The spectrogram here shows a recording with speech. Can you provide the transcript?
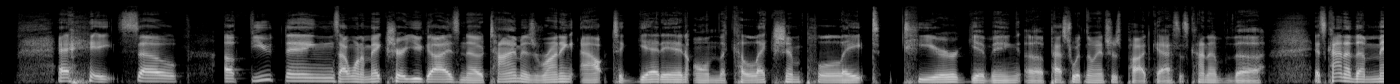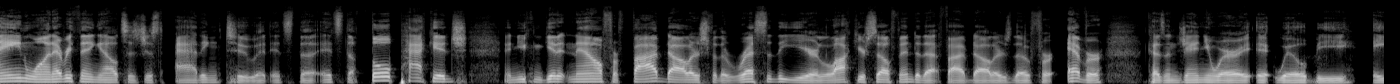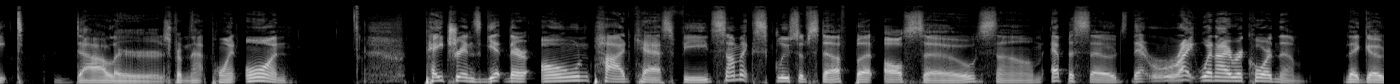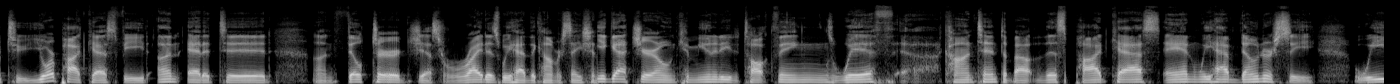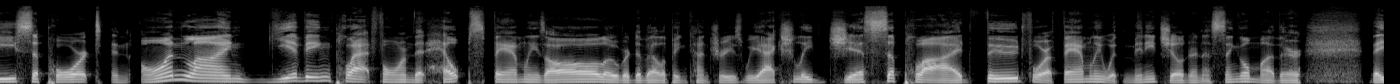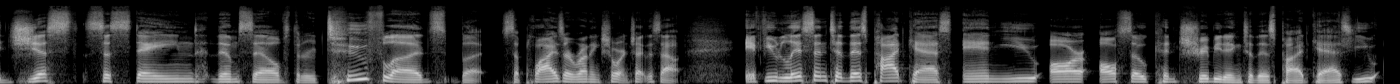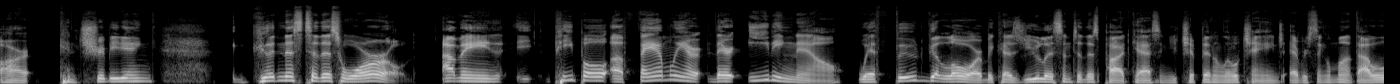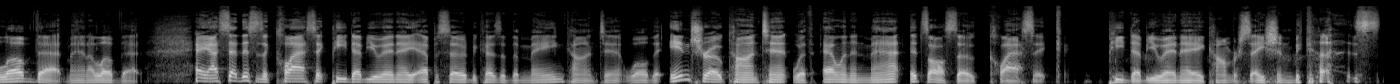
hey, so a few things I want to make sure you guys know. Time is running out to get in on the collection plate tier giving uh pastor with no answers podcast. It's kind of the it's kind of the main one. Everything else is just adding to it. It's the it's the full package and you can get it now for five dollars for the rest of the year. Lock yourself into that five dollars though forever because in january it will be eight dollars from that point on patrons get their own podcast feed, some exclusive stuff, but also some episodes that right when I record them, they go to your podcast feed, unedited, unfiltered, just right as we had the conversation. You got your own community to talk things with, uh, content about this podcast, and we have DonorSee. We support an online giving platform that helps families all over developing countries. We actually just supplied food for a family with many children, a single mother. They just sustained themselves through two floods, but supplies are running short. And check this out. If you listen to this podcast and you are also contributing to this podcast, you are contributing goodness to this world I mean, people, a family are they're eating now with food galore because you listen to this podcast and you chip in a little change every single month. I love that, man. I love that. Hey, I said this is a classic PWNA episode because of the main content. Well, the intro content with Ellen and Matt, it's also classic PWNA conversation because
